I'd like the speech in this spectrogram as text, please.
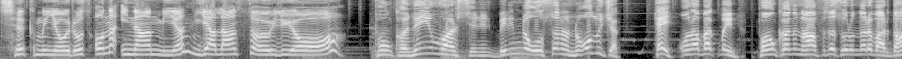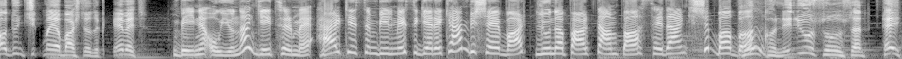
Çıkmıyoruz ona inanmayın yalan söylüyor. Ponka neyin var senin? Benimle olsana ne olacak? Hey ona bakmayın. Ponka'nın hafıza sorunları var. Daha dün çıkmaya başladık. Evet. Beni oyuna getirme. Herkesin bilmesi gereken bir şey var. Luna Park'tan bahseden kişi Bubble. Ponka ne diyorsun sen? Hey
